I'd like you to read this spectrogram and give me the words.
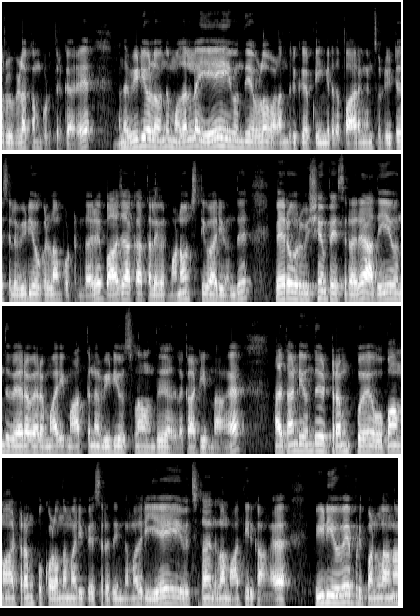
ஒரு விளக்கம் கொடுத்துருக்காரு. அந்த வீடியோல வந்து முதல்ல ஏஐ வந்து எவ்வளவு வளர்ந்துருக்கு அப்படிங்கிறத பாருங்கன்னு சொல்லிட்டு சில வீடியோக்கள்லாம் போட்டிருந்தாரு. பாஜக தலைவர் மனோஜ் திவாரி வந்து வேற ஒரு விஷயம் பேசுறாரு. அதையே வந்து வேற வேற மாதிரி மாத்தின வீடியோஸ்லாம் வந்து அதுல காட்டியிருந்தாங்க. அதை தாண்டி வந்து ட்ரம்ப் ஒபாமா ட்ரம்ப் குழந்த மாதிரி பேசுறது இந்த மாதிரி ஏஐ வச்சு தான் இதெல்லாம் மாத்திருக்காங்க. வீடியோவே இப்படி பண்ணலாம்னா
